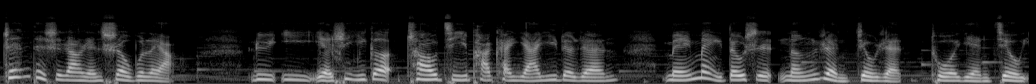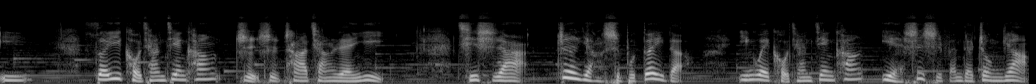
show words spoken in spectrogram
真的是让人受不了。绿意也是一个超级怕看牙医的人，每每都是能忍就忍，拖延就医。所以口腔健康只是差强人意，其实啊，这样是不对的，因为口腔健康也是十分的重要。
